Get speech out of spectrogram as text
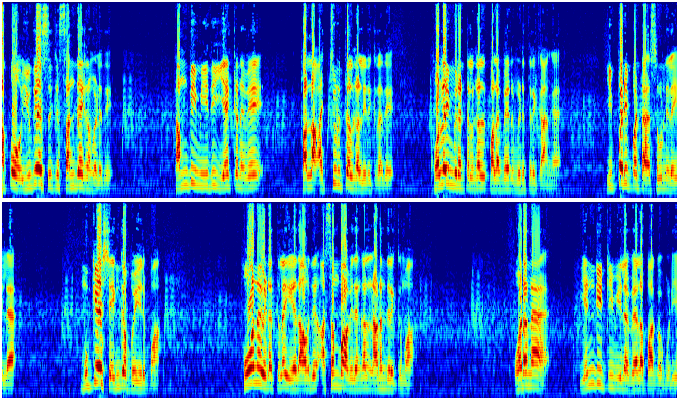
அப்போது யுகேஷுக்கு சந்தேகம் வருது. தம்பி மீது ஏற்கனவே பல அச்சுறுத்தல்கள் இருக்கிறது. கொலை மிரட்டல்கள் பல பேர் விடுத்திருக்காங்க. இப்படிப்பட்ட சூழ்நிலையில் முகேஷ் எங்கே போயிருப்பான்? போன இடத்துல ஏதாவது அசம்பாவிதங்கள் நடந்திருக்குமா? உடனே என்டிடிவியில் வேலை பார்க்கக்கூடிய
